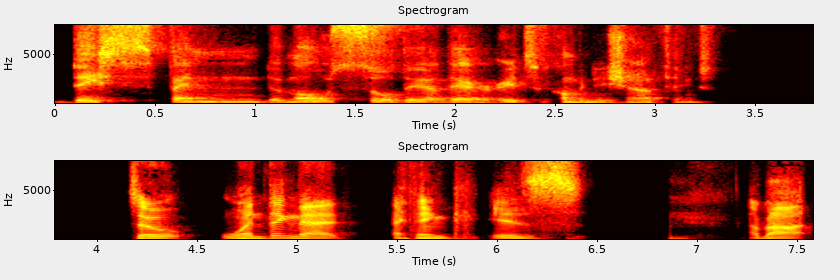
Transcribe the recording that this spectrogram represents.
they spend the most, so they're there. It's a combination of things. So one thing that I think is about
